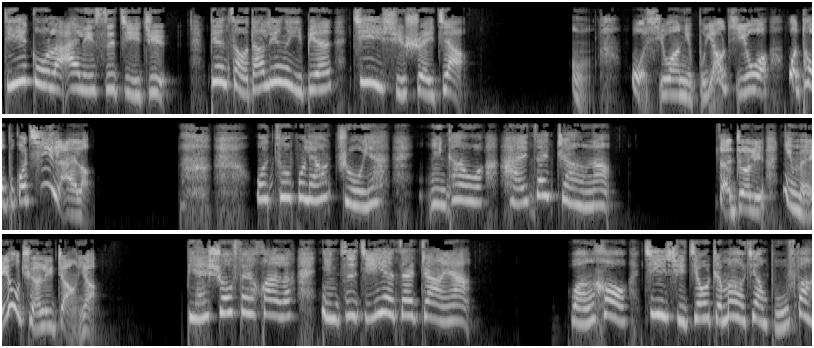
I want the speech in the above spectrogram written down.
嘀咕了爱丽丝几句，便走到另一边继续睡觉。嗯，我希望你不要挤我，我透不过气来了。我做不了主呀，你看我还在长呢。在这里，你没有权利长呀。别说废话了，你自己也在长呀。王后继续揪着帽匠不放，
